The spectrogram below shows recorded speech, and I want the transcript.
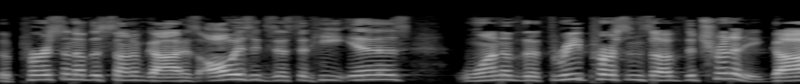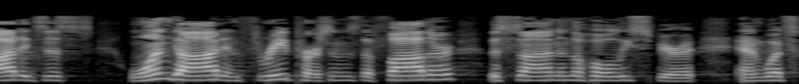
The person of the Son of God has always existed. He is one of the three persons of the Trinity. God exists one God in three persons, the Father, the Son, and the Holy Spirit. And what's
